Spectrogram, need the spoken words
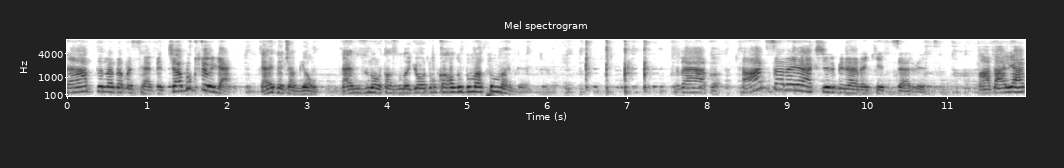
Ne yaptın adama Servet? Çabuk söyle. Ne edeceğim ya? Denizin ortasında gördüm kaldırdım attım ben de. Bravo. Tam sana yakışır bir hareket Servet. Madalya.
